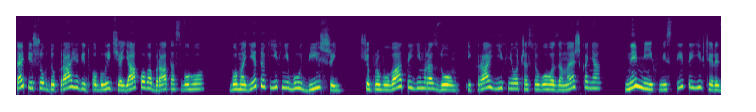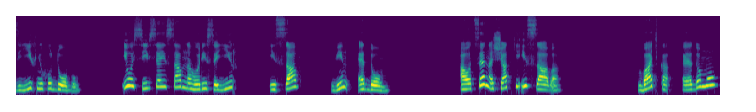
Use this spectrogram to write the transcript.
та й пішов до краю від обличчя Якова, брата свого, бо маєток їхній був більший, щоб пробувати їм разом, і край їхнього часового замешкання не міг вмістити їх через їхню худобу. І осівся Ісав на горі Сеїр, Ісав він Едом. А оце нащадки Ісава, батька Едому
